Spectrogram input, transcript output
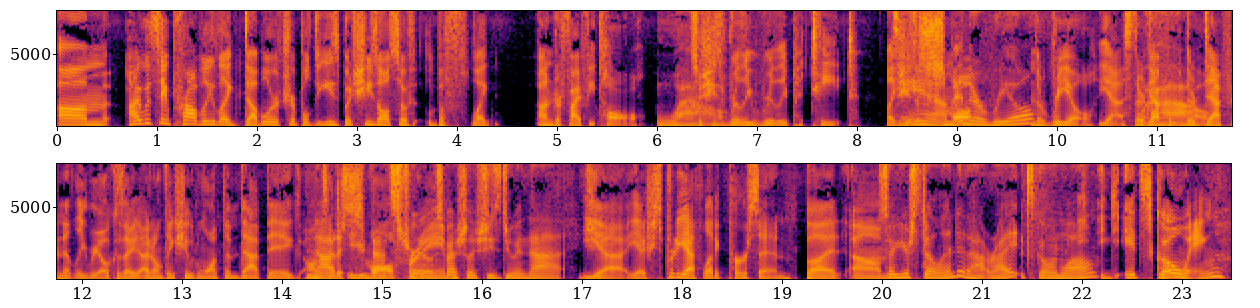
Um, I would say probably like double or triple D's, but she's also bef- like under five feet tall, Wow. so she's really really petite. Like Damn. she's a small. And they're real. And they're real, yes. They're definitely they're definitely real because I, I don't think she would want them that big on Not such a you- small that's frame. true, especially if she's doing that. You- yeah, yeah. She's a pretty athletic person, but um, so you're still into that, right? It's going well. It's going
